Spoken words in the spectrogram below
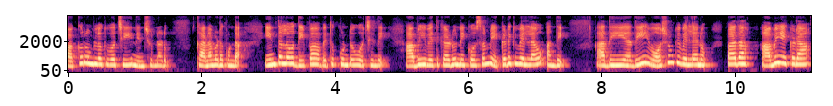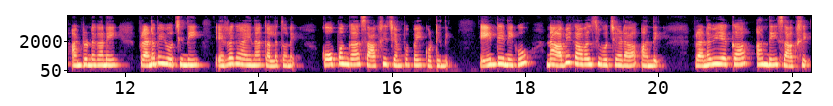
పక్క రూమ్లోకి వచ్చి నించున్నాడు. కనబడకుండా ఇంతలో దీప వెతుక్కుంటూ వచ్చింది. అభి వెతికాడు నీకోసం ఎక్కడికి వెళ్ళావు? అంది. అది అది వాష్రూమ్కి వెళ్ళాను. పద అభి ఎక్కడా? అంటుండగానే ప్రణవి వచ్చింది ఎర్రగా అయిన కళ్ళతోనే. కోపంగా సాక్షి చెంపపై కొట్టింది. ఏంటి నీకు? నా అభి కావాల్సి వచ్చాడా? అంది. ప్రణవి యొక్క అంది సాక్షి.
